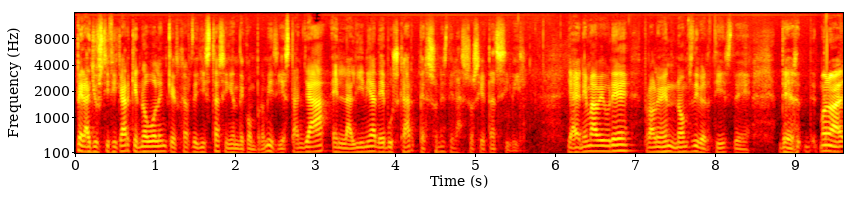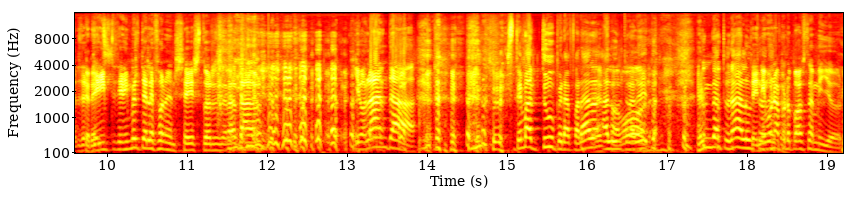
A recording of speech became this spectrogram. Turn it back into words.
per a justificar que no volen que els caps de llista siguin de compromís i estan ja en la línia de buscar persones de la societat civil. Ja anem a veure probablement noms divertits de... de, de Bueno, tenim, tenim el telèfon encès tots de la tarda. Yolanda, Estem amb tu per a parar a l'ultradreta. Hem d'aturar a l'ultradreta. tenim una proposta millor.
